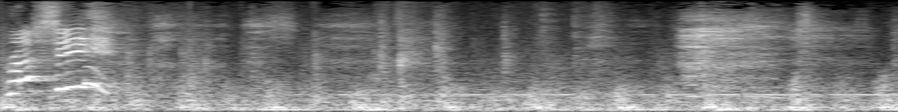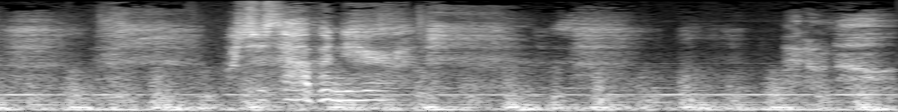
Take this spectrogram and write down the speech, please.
Rusty! What just happened here? I don't know.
